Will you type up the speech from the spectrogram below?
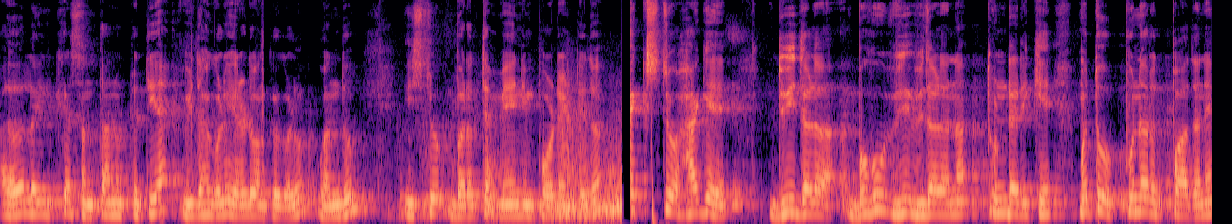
ಅಲೈಂಗಿಕ ಸಂತಾನೋತ್ಪತ್ತಿಯ ವಿಧಗಳು ಎರಡು ಅಂಕಗಳು. ಒಂದು, ಇಷ್ಟು ಬರುತ್ತೆ ಮೇನ್ ಇಂಪಾರ್ಟೆಂಟ್ ಇದು. ನೆಕ್ಸ್ಟ್ ಹಾಗೆ ದ್ವಿದಳ ಬಹು ವಿದಳನ ತುಂಡರಿಕೆ ಮತ್ತು ಪುನರುತ್ಪಾದನೆ,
